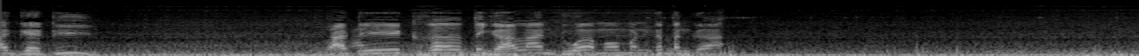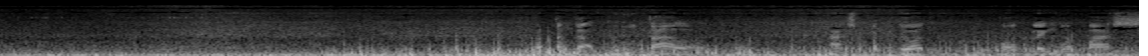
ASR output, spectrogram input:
Tragedi. Tadi ketinggalan dua momen ketenggak. Ketenggak brutal. As pedot, kopling lepas.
